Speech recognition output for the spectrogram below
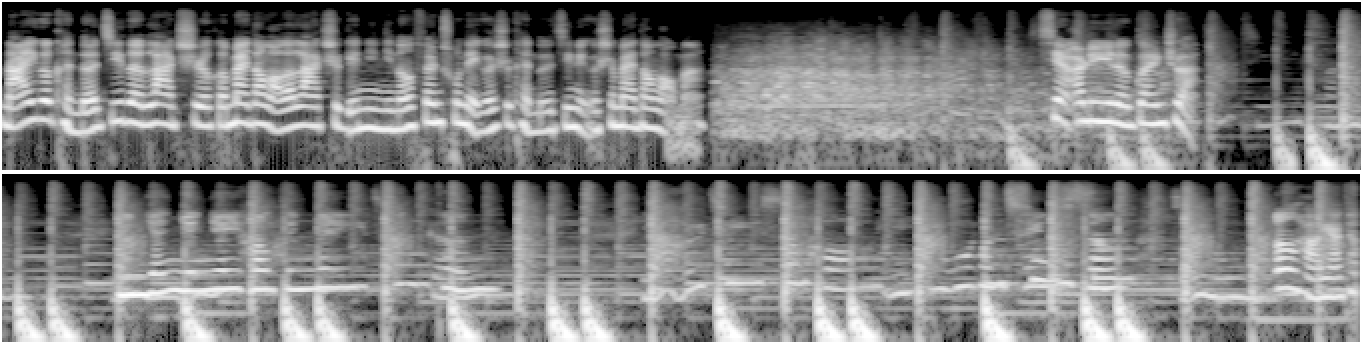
拿一个肯德基的辣翅和麦当劳的辣翅给你，你能分出哪个是肯德基，哪个是麦当劳吗？谢谢二绿绿的关注。啊。嗯，好，丫头。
